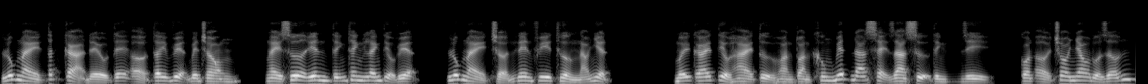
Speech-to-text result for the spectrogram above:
lúc này tất cả đều tê ở tây viện bên trong, ngày xưa yên tĩnh thanh lanh tiểu viện, lúc này trở nên phi thường náo nhiệt. Mấy cái tiểu hài tử hoàn toàn không biết đã xảy ra sự tình gì, còn ở cho nhau đùa giỡn,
